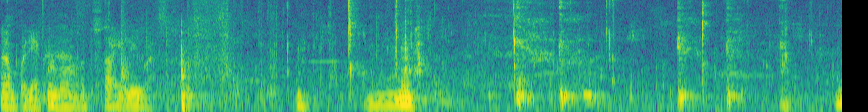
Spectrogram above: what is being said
น้ำประเดียกนุ่นๆใส่เลยว่ะอืมอืมอื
